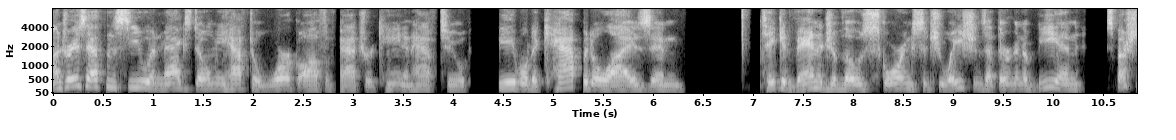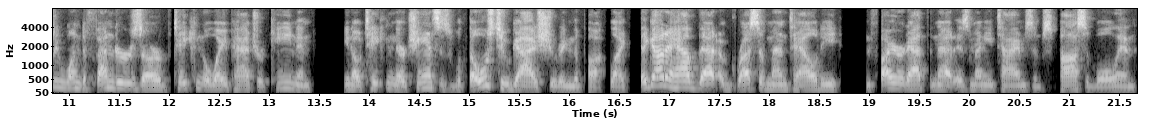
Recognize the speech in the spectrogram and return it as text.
Andreas Athanasiou and Max Domi have to work off of Patrick Kane and have to be able to capitalize and take advantage of those scoring situations that they're going to be in, especially when defenders are taking away Patrick Kane and you know taking their chances with those two guys shooting the puck. Like they got to have that aggressive mentality and fire it at the net as many times as possible. And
